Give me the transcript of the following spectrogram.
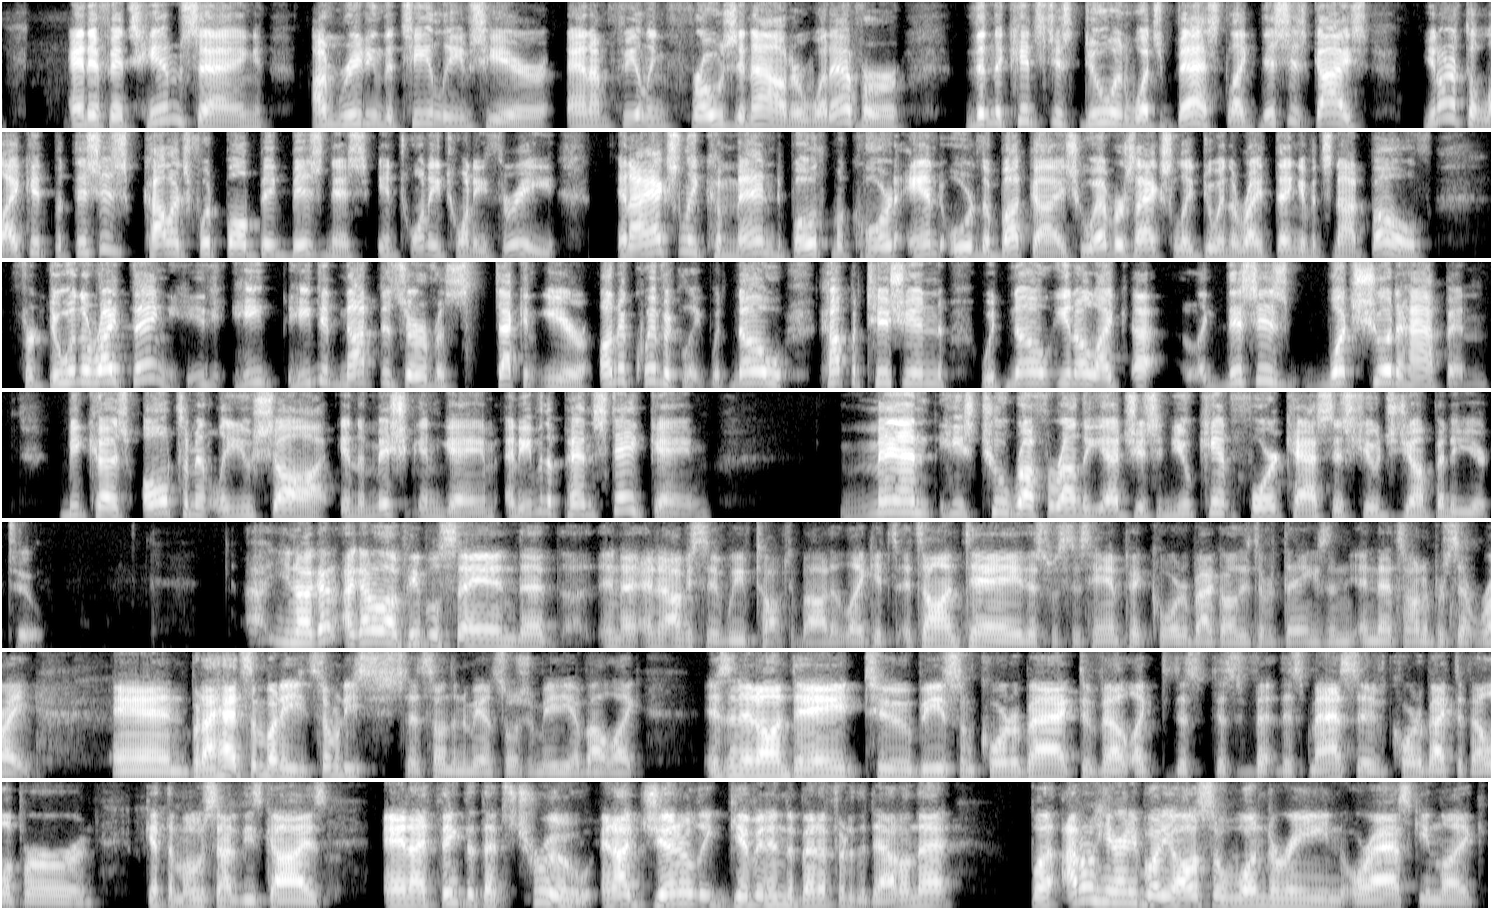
And if it's him saying, I'm reading the tea leaves here and I'm feeling frozen out or whatever, then the kid's just doing what's best. Like, this is, guys, you don't have to like it, but this is college football big business in 2023. And I actually commend both McCord and or the Buckeyes, whoever's actually doing the right thing, if it's not both, for doing the right thing. He he he did not deserve a second year unequivocally with no competition, with no, you know, like uh, like this is what should happen because ultimately you saw in the Michigan game and even the Penn State game, man, he's too rough around the edges and you can't forecast this huge jump into year 2. Uh, you know, I got I got a lot of people saying that, uh, and and obviously we've talked about it. Like it's it's on day. This was his handpicked quarterback. All these different things, and and that's 100 percent right. And but I had somebody somebody said something to me on social media about like, isn't it on day to be some quarterback develop like this this this massive quarterback developer and get the most out of these guys? And I think that that's true. And I've generally given him the benefit of the doubt on that. But I don't hear anybody also wondering or asking like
